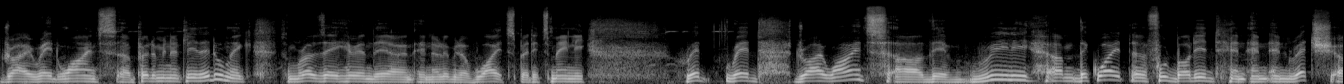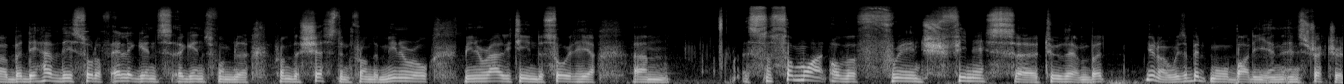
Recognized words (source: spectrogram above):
dry red wines predominantly. They do make some rosé here and there and, and a little bit of whites but it's mainly red red dry wines. Uh, they're really um, they're quite uh, full-bodied and, and, and rich uh, but they have this sort of elegance against from the from the schist and from the mineral minerality in the soil here. Um, so somewhat of a French finesse uh, to them but you know with a bit more body and, and structure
